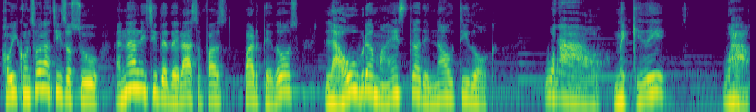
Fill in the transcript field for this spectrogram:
Hobby Consolas hizo su análisis de The Last of Us Parte 2, la obra maestra de Naughty Dog. ¡Wow! Me quedé... ¡Wow!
